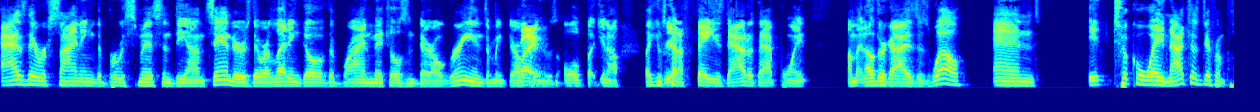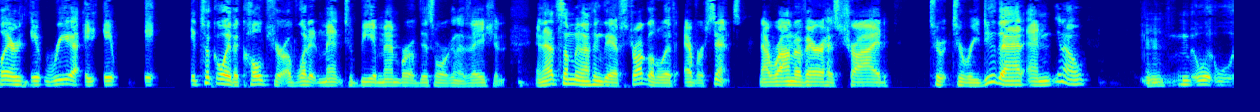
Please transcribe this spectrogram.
as they were signing the Bruce Smiths and Deion Sanders, they were letting go of the Brian Mitchells and Darrell Greens. I mean, Darrell Right. Green was old, but you know, like he was Yeah. kind of phased out at that point. Um, and other guys as well. And it took away not just different players, it re it, it it took away the culture of what it meant to be a member of this organization. And that's something I think they have struggled with ever since. Now Ron Rivera has tried to to redo that, and you know, m- w- w-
